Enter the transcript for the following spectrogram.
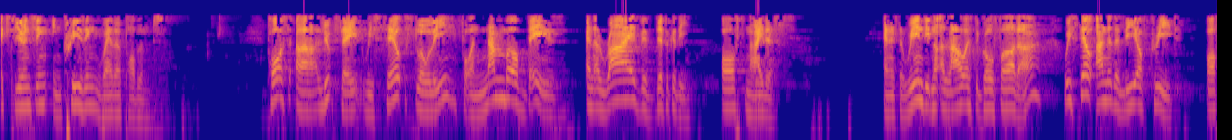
experiencing increasing weather problems. Paul, uh, Luke said, we sailed slowly for a number of days and arrived with difficulty off Cnidus. And as the wind did not allow us to go further, we sailed under the lee of Crete off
